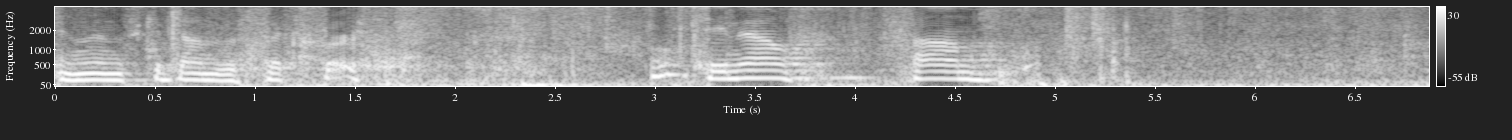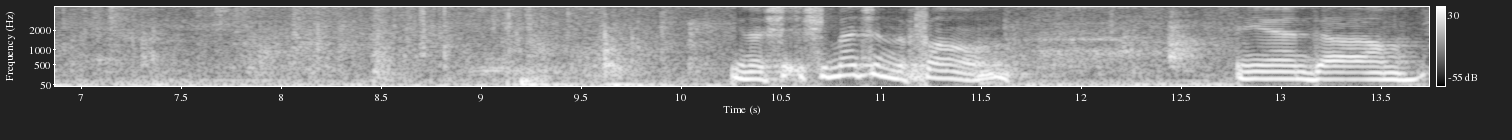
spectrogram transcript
and then skip down to the sixth verse. Okay, now, um, you know, she, she mentioned the phone. And, um,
